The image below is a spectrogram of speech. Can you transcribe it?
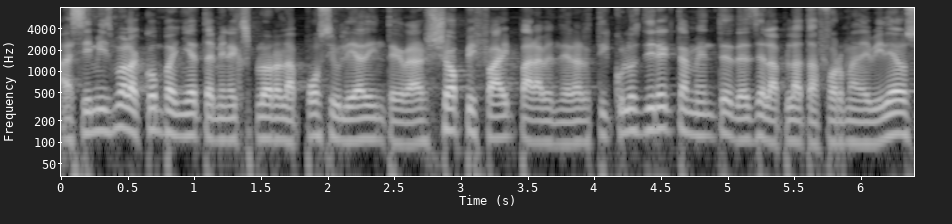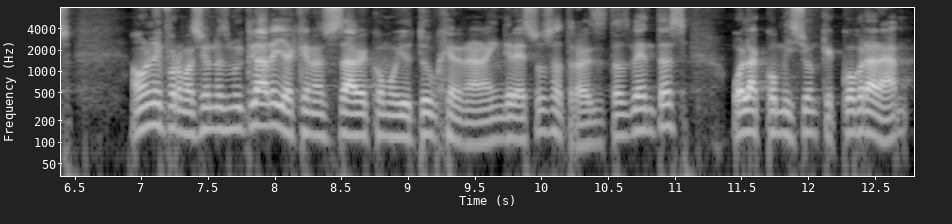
Asimismo, la compañía también explora la posibilidad de integrar Shopify para vender artículos directamente desde la plataforma de videos. Aún la información no es muy clara ya que no se sabe cómo YouTube generará ingresos a través de estas ventas o la comisión que cobrará.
